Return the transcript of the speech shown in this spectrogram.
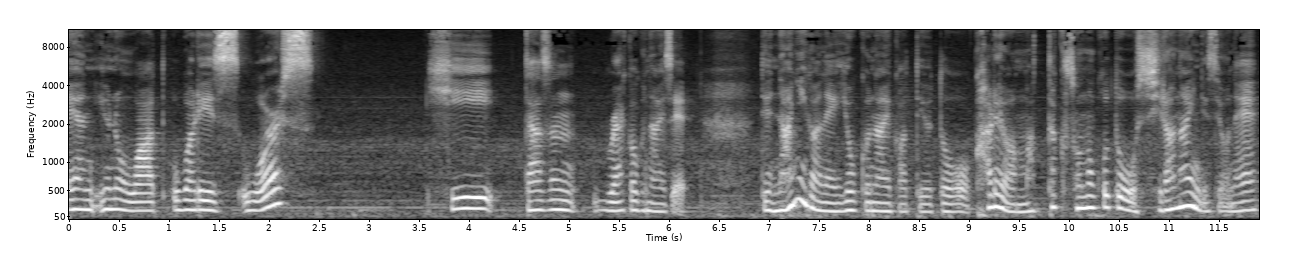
And you know what? What is worse? He doesn't recognize it. で何がね良くないかっていうと彼は全くそのことを知らないんですよね。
